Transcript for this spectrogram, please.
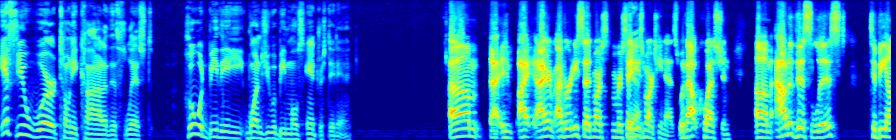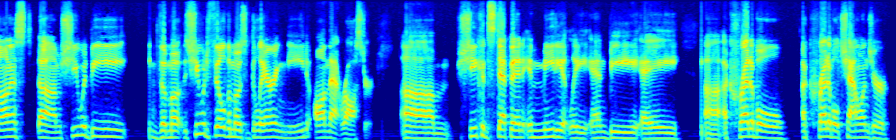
if you were Tony Khan out of this list, who would be the ones you would be most interested in? Um, I, I have already said Mercedes yeah. Martinez without question. Um, out of this list, to be honest, um, she would be the most. She would fill the most glaring need on that roster um, she could step in immediately and be a uh, a credible a credible challenger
